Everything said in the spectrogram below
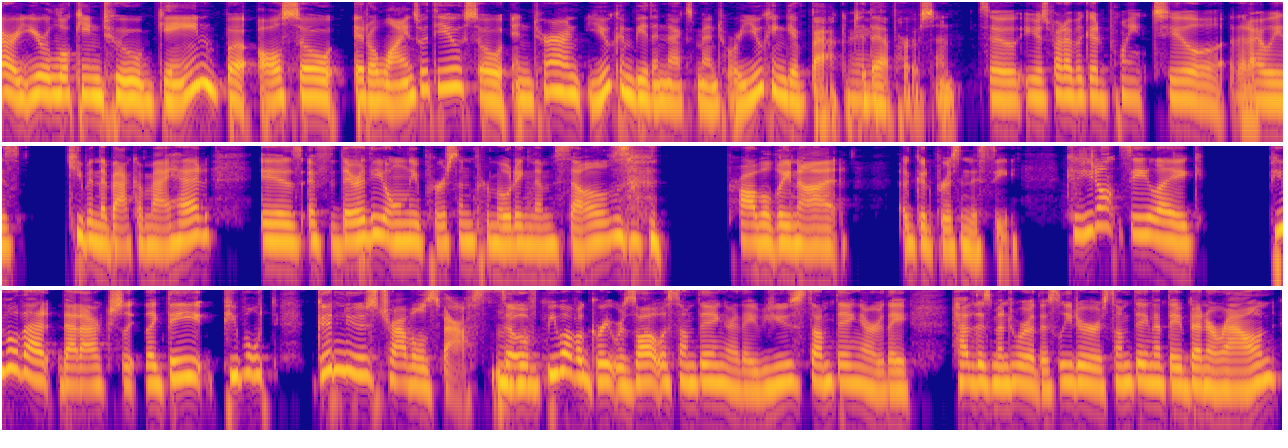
or you're looking to gain, but also it aligns with you. So in turn, you can be the next mentor. You can give back to that person. So you just brought up a good point too that I always keep in the back of my head is if they're the only person promoting themselves, probably not a good person to see. Cause you don't see like people that that actually like they people good news travels fast. So if mm-hmm. people have a great result with something or they've used something or they have this mentor or this leader or something that they've been around,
